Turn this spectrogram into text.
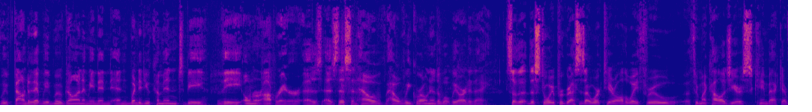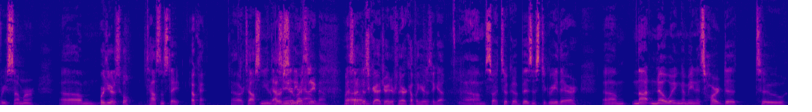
we've founded it. We've moved on. I mean, and, and when did you come in to be the owner operator as as this, and how how have we grown into what we are today? So the the story progresses. I worked here all the way through through my college years. Came back every summer. Um, Where'd you go to school? Towson State Okay, uh, or Towson that's University. university now. My son Um, just graduated from there a couple of years ago. Um, so I took a business degree there, um, not knowing. I mean, it's hard to to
